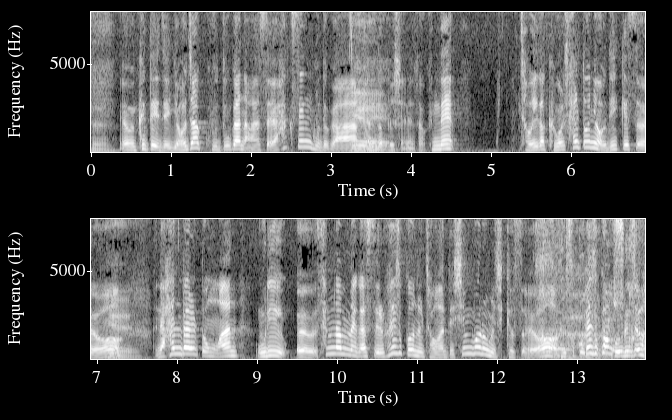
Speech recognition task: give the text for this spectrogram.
네. 어, 그때 이제 여자 구두가 나왔어요. 학생 구두가 예. 반도 패션에서. 근데 저희가 그걸 살 돈이 어디 있겠어요. 예. 근데 한 달 동안 우리 어, 삼남매가 쓸 회수권을 저한테 심부름을 시켰어요. 아, 회수권, 회수권 모르죠?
